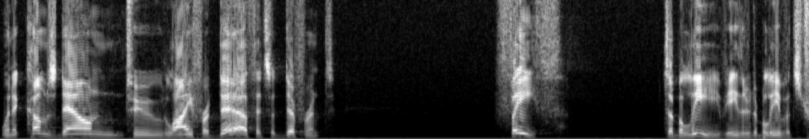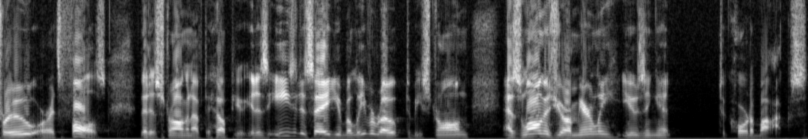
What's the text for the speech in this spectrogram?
when it comes down to life or death, it's a different faith to believe, either to believe it's true or it's false, that is strong enough to help you. It is easy to say you believe a rope to be strong as long as you are merely using it to cord a box.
